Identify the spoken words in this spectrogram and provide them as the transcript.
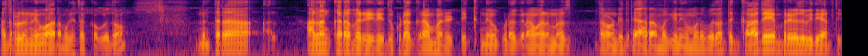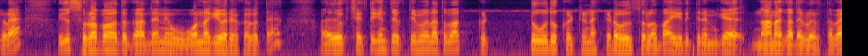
ಅದರಲ್ಲೂ ನೀವು ಆರಾಮಾಗಿ ತಗೋಬೋದು ನಂತರ ಅಲಂಕಾರ ಬರೀರಿ ಇದು ಕೂಡ ಗ್ರಾಮರಿಟಿಕ್ ನೀವು ಕೂಡ ಗ್ರಾಮರನ್ನು ತಗೊಂಡಿದ್ರೆ ಆರಾಮಾಗಿ ನೀವು ಮಾಡ್ಬೋದು. ಮತ್ತು ಗಾದೆ ಬರೆಯೋದು ವಿದ್ಯಾರ್ಥಿಗಳೇ, ಇದು ಸುಲಭವಾದ ಗಾದೆ, ನೀವು ಓನಾಗಿ ಬರೆಯೋಕ್ಕಾಗುತ್ತೆ. ಅದು ಶಕ್ತಿಗಿಂತ ಯುಕ್ತಿ ಮೇಲೆ ಅಥವಾ ಕಟ್ ಕಟ್ಟುವುದು ಕಠಿಣ, ಕೆಡುವುದು ಸುಲಭ. ಈ ರೀತಿ ನಿಮಗೆ ನಾನಾ ಗಾದೆಗಳಿರ್ತವೆ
